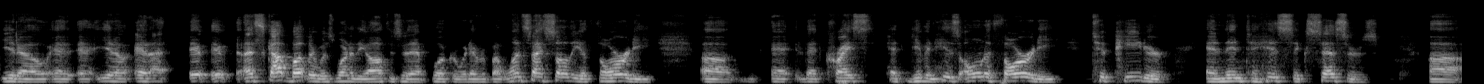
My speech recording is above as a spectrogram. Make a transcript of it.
you know, and, and you know, and I, it, it, uh, Scott Butler was one of the authors of that book or whatever. But once I saw the authority uh, that Christ had given His own authority to Peter and then to his successors, uh,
